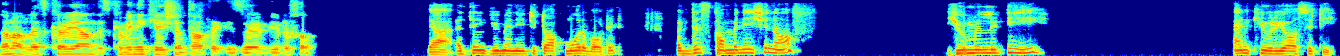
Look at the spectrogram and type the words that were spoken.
No, no, let's carry on. This communication topic is very beautiful. Yeah, I think we may need to talk more about it. But this combination of humility and curiosity,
